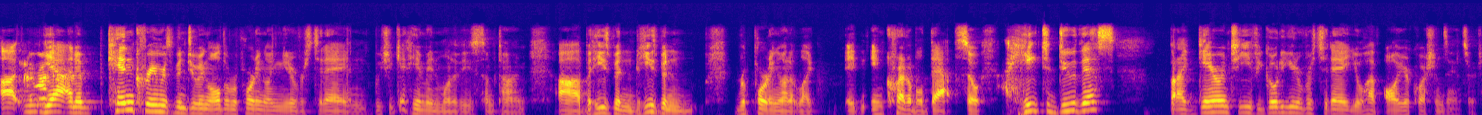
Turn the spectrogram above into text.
Uh, yeah, and uh, Ken Kremer's been doing all the reporting on Universe Today, and we should get him in one of these sometime. Uh, but he's been he's been reporting on it like in incredible depth. So I hate to do this, but I guarantee if you go to Universe Today, you'll have all your questions answered.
